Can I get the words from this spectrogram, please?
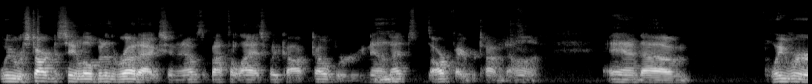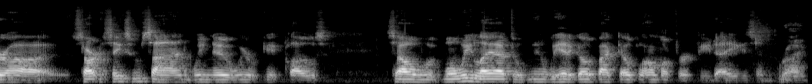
we were starting to see a little bit of the rut action, and that was about the last week of October. You know, mm-hmm. that's our favorite time to hunt, and um, we were uh, starting to see some sign. We knew we were getting close. So when we left, you know, we had to go back to Oklahoma for a few days, and right.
